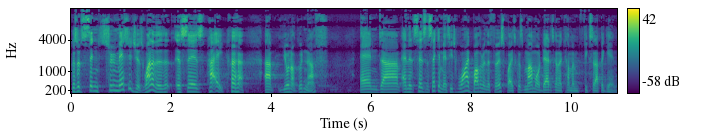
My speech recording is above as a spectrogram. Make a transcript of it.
Because it sends two messages. One of them says, hey, um, you're not good enough. And, um, and it says the second message, why bother in the first place? Because mum or dad is going to come and fix it up again.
